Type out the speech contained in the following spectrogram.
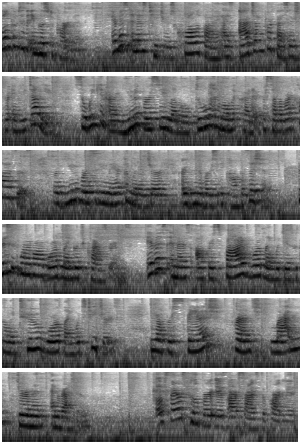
Welcome to the English department. MSMS teachers qualify as adjunct professors for MUW, so we can earn university level dual enrollment credit for some of our classes, like University American Literature or University Composition. This is one of our world language classrooms. MSMS offers five world languages with only two world language teachers. We offer Spanish, French, Latin, German, and Russian. Upstairs Hooper is our science department.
